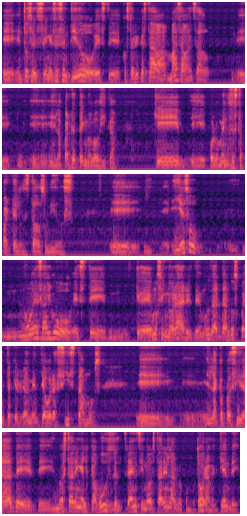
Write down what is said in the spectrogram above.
entonces, en ese sentido, este, Costa Rica está más avanzado en la parte tecnológica que eh, por lo menos esta parte de los Estados Unidos. Eh, y, eso no es algo este, que debemos ignorar, debemos dar, darnos cuenta que realmente ahora sí estamos eh, en la capacidad de, no estar en el cabuz del tren, sino estar en la locomotora, ¿me entiende?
